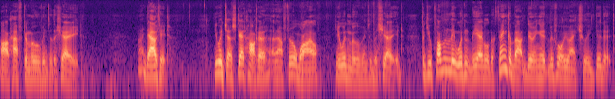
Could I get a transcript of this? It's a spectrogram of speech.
I'll have to move into the shade? I doubt it. You would just get hotter, and after a while, you would move into the shade. But you probably wouldn't be able to think about doing it before you actually did it.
